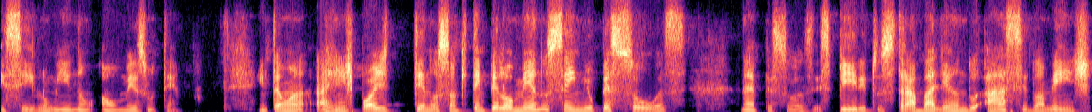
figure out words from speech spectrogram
e se iluminam ao mesmo tempo. Então a, a gente pode ter noção que tem pelo menos 100 mil pessoas, né, pessoas, espíritos, trabalhando assiduamente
